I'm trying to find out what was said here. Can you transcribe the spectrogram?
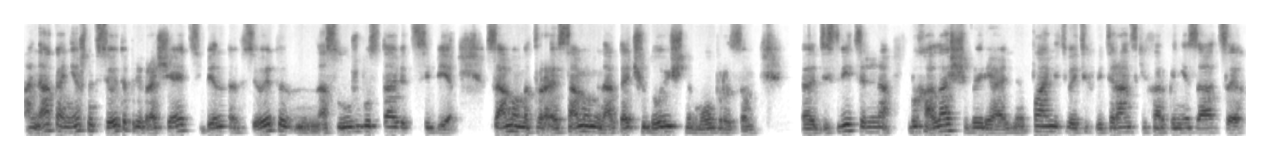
она, конечно, все это превращает себе, все это на службу ставит себе самым, самым иногда чудовищным образом э, действительно выхолащивая реальную память в этих ветеранских организациях.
